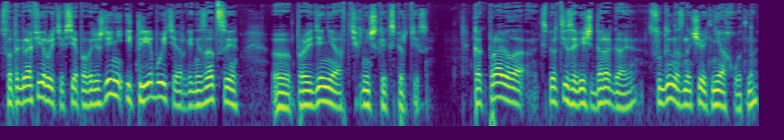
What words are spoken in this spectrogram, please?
Сфотографируйте все повреждения и требуйте организации э, проведения автотехнической экспертизы. Как правило, экспертиза вещь дорогая, суды назначают неохотно,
